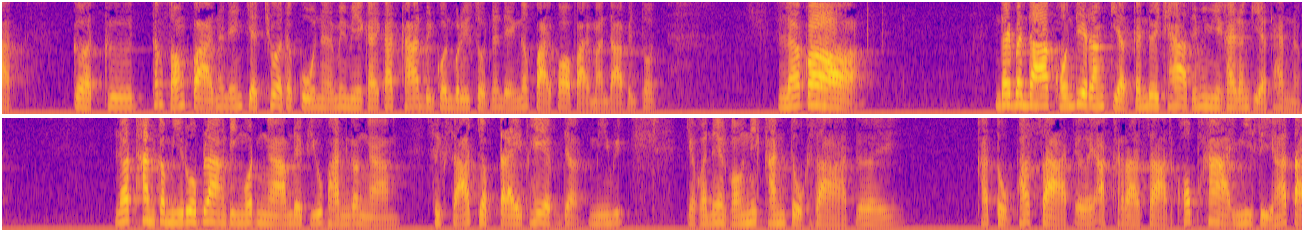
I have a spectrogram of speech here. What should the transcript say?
าติ เกิดคือทั้งสองฝ่ายนั่นเองเจ็ดชั่วตระกูลเนี่ยไม่มีใครคัดค้านเป็นคนบริสุทธิ์นั่นเองทั้งฝ่ายพ่อฝ่ายมารดาเป็นต้น แล้วก็ได้บรรดาคนที่รังเกียจกันด้วยชาติที่ไม่มีใครรังเกียจท่านนะแล้วท่านก็มีรูปร่างที่งดงามด้วยผิวพรรณก็งาม ศึกษาจบไตรเพศมีเกี่ยวกับเรื่องของนิคันตุกศาสตร์เลย คตุภาศาสตร์เอ่ยอัคราศาสตร์ครบห้ามีสี่หาตา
